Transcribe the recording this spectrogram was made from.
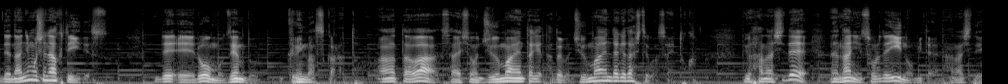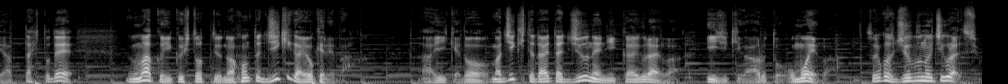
で何もしなくていいです。でローンも全部組みますからと。あなたは最初の10万円だけ例えば10万円だけ出してくださいとかいう話で何それでいいのみたいな話でやった人でうまくいく人っていうのは本当に時期が良ければいいけど、まあ、時期って大体10年に1回ぐらいはいい時期があると思えばそれこそ10分の1ぐらいですよ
